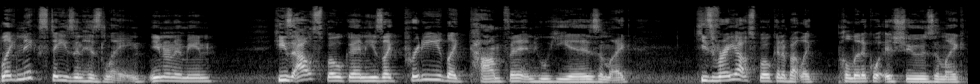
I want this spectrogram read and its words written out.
Like Nick stays in his lane. You know what I mean? He's outspoken. He's like pretty like confident in who he is and like he's very outspoken about like political issues and like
